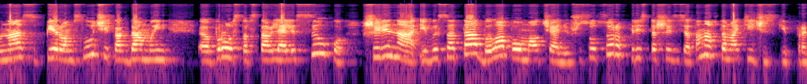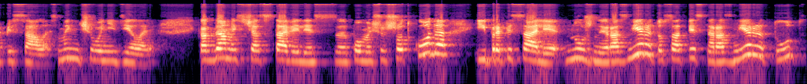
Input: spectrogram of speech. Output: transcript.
у нас в первом случае, когда мы э, просто вставляли ссылку, ширина и высота была по умолчанию 640-360, она автоматически прописалась, мы ничего не делали. Когда мы сейчас вставили с помощью шот-кода и прописали нужные размеры, то, соответственно, размеры тут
